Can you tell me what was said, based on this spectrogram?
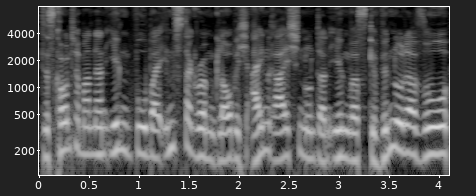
Das konnte man dann irgendwo bei Instagram, glaube ich, einreichen und dann irgendwas gewinnen oder so.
